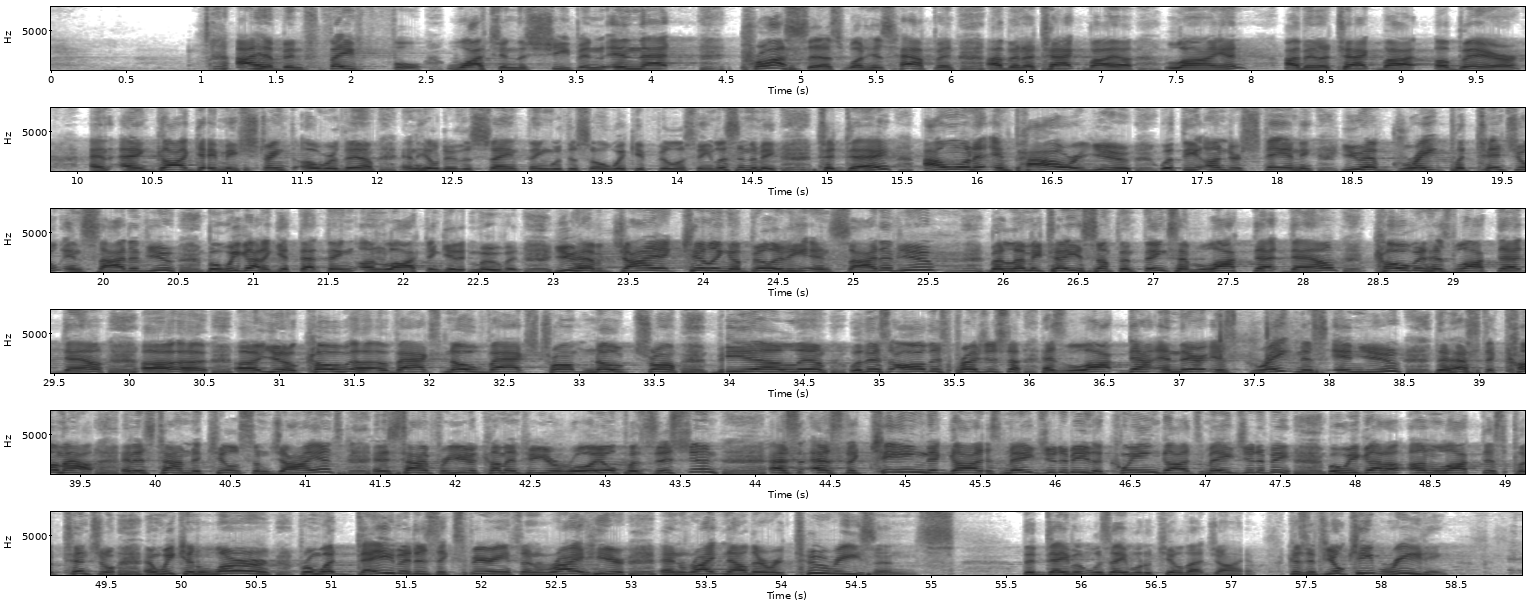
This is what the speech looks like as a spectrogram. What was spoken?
I have been faithful watching the sheep. And in that process, what has happened, I've been attacked by a lion, I've been attacked by a bear, and, and God gave me strength over them, and He'll do the same thing with this old wicked Philistine. Listen to me. Today, I want to empower you with the understanding you have great potential inside of you, but we got to get that thing unlocked and get it moving. You have giant killing ability inside of you, but let me tell you something things have locked that down. COVID has locked that down. Uh, uh, uh, you know, co- uh, vax, no vax, Trump, no Trump, BLM, with this, all this prejudice stuff has locked down, and there is greatness in you that has to come out. And it's time to kill some giants. And it's time for you to come into your royal position as, as the king that God has made you to be, the queen God's made you to be. But we got to unlock this potential. And we can learn from what David is experiencing right here and right now. There were two reasons that David was able to kill that giant. Because if you'll keep reading,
